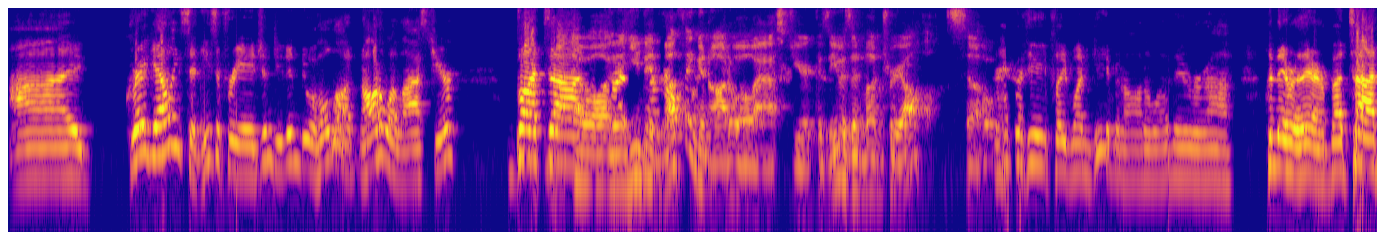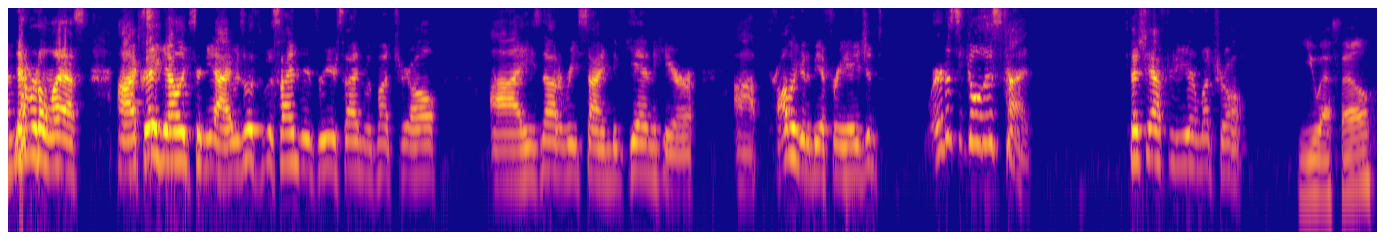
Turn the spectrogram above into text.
Uh, Greg Ellingson, he's a free agent. He didn't do a whole lot in Ottawa last year, but uh, well, he did nothing in Ottawa last year because he was in Montreal. So with you, he played one game in Ottawa. They were uh, when they were there, but uh, nevertheless, uh, Craig Ellingson, yeah, he was with was signed with re-signed with Montreal. Uh, he's not a re-signed again here. Uh, probably going to be a free agent. Where does he go this time? Especially after the year in Montreal. UFL,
